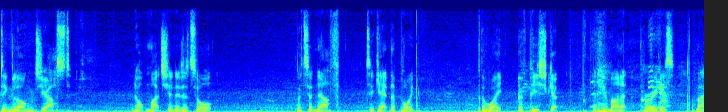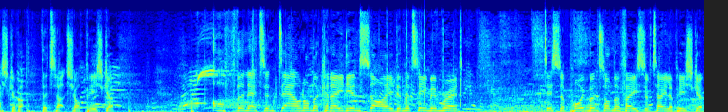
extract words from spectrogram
Drifting long just. Not much in it at all. But enough to get the point. The weight of Pischke and Humana Paredes. Mashkova, the touch off Pischke. Off the net and down on the Canadian side and the team in red. Disappointment on the face of Taylor Pischke.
